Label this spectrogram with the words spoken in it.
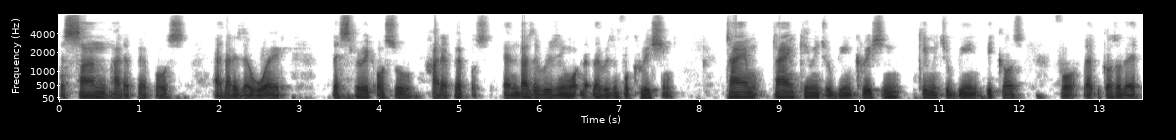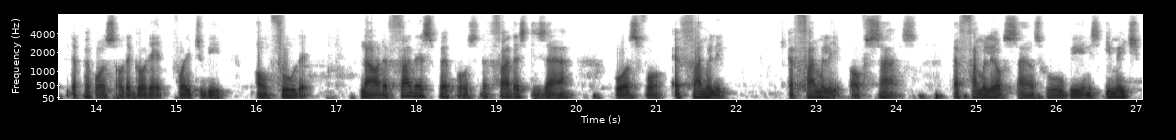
the Son had a purpose, and that is the Word. The Spirit also had a purpose, and that's the reason. what The reason for creation. Time, time came into being. Creation came into being because for because of the the purpose of the Godhead for it to be unfolded. Now, the Father's purpose, the Father's desire, was for a family, a family of sons a family of sons who will be in his image,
